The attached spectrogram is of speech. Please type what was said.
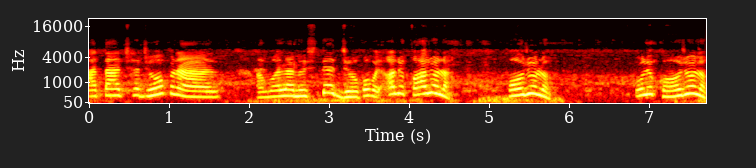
आता अच्छा झोपणार आम्हाला नुसत्या झोप पाहिजे अरे काय झालं काय झालं ओले काय झालं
